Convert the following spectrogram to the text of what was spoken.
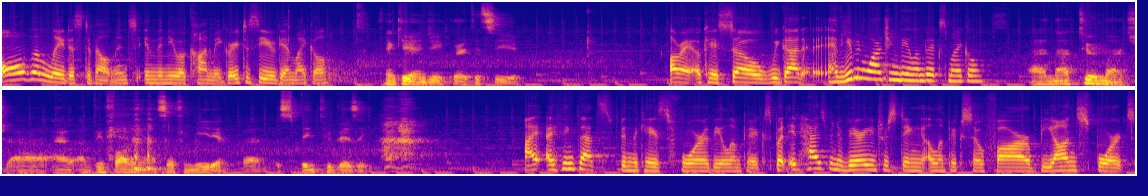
all the latest developments in the new economy. Great to see you again, Michael. Thank you, Angie. Great to see you. All right. Okay. So we got. Have you been watching the Olympics, Michael? Uh, not too much. Uh, I, have been following on social media, but it's been too busy. I, I, think that's been the case for the Olympics, but it has been a very interesting Olympics so far. Beyond sports,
